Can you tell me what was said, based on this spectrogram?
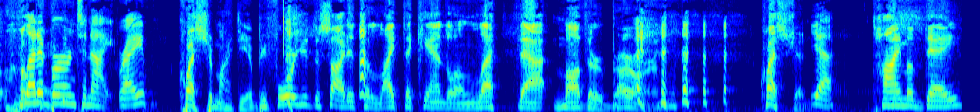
let it burn tonight, right? Question, my dear. Before you decided to light the candle and let that mother burn, question. Yeah. Time of day.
